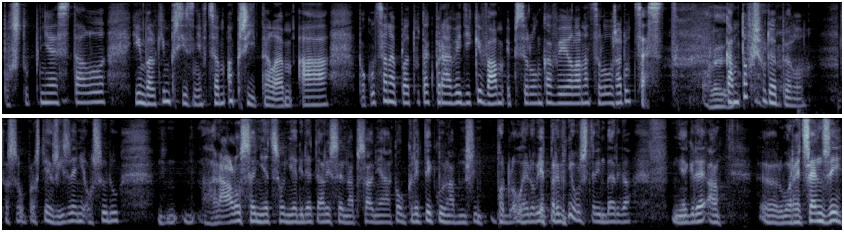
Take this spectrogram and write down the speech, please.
postupně stal jim velkým příznivcem a přítelem a pokud se nepletu, tak právě díky vám Ypsilonka vyjela na celou řadu cest. Ale... Kam to všude bylo? To jsou prostě řízení osudu. Hrálo se něco někde, tady se napsal nějakou kritiku, na, myslím, po dlouhé době prvního Strindberga někde a e, recenzi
